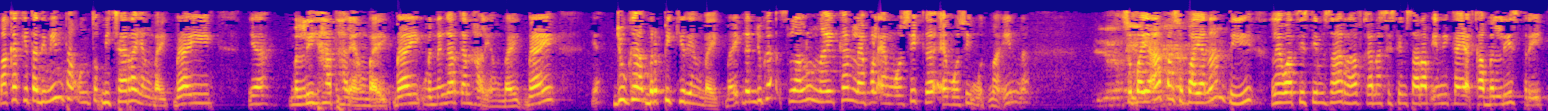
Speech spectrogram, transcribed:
Maka kita diminta untuk bicara yang baik-baik, ya, melihat hal yang baik-baik, mendengarkan hal yang baik-baik, Ya, juga berpikir yang baik-baik dan juga selalu naikkan level emosi ke emosi mutmainnah. Supaya apa? Supaya nanti lewat sistem saraf, karena sistem saraf ini kayak kabel listrik,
